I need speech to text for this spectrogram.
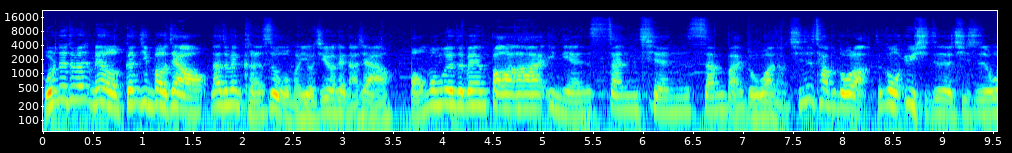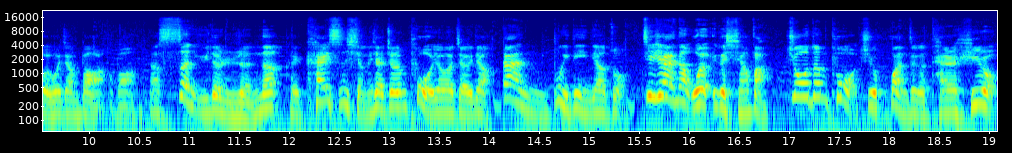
湖人队这边没有跟进报价哦，那这边可能是我们有机会可以拿下来哦。黄蜂队这边报他一年三千三百多万呢，其实差不多啦。这跟我预期的，其实我也会这样报了，好不好？那剩余的人呢，可以开始想一下，Jordan Po 要不要交易掉，但不一定一定要做。接下来呢，我有一个想法，Jordan Po 去换这个 Tyler Hero。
